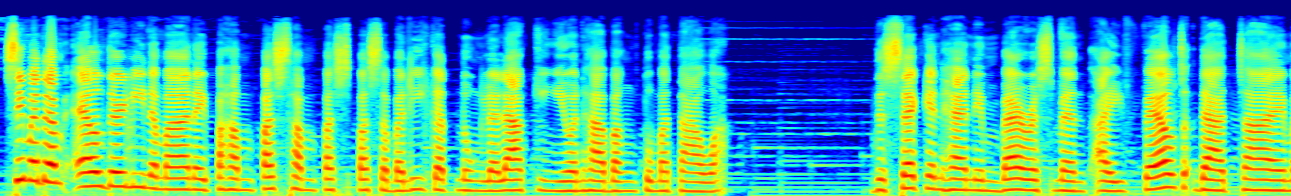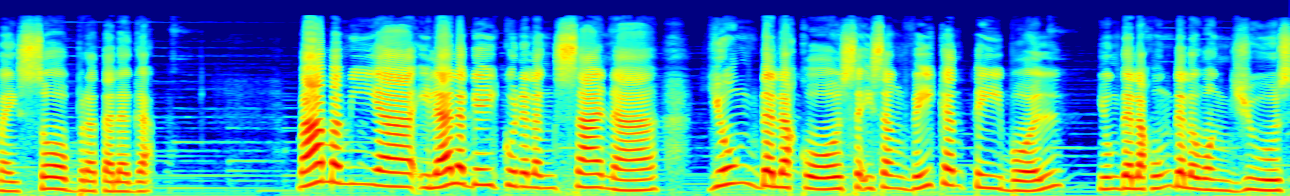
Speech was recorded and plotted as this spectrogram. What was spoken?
Si Madam Elderly naman ay pahampas-hampas pa sa balikat nung lalaking yon habang tumatawa. The second-hand embarrassment I felt that time ay sobra talaga. Mama Mia, ilalagay ko na lang sana yung dala ko sa isang vacant table, yung dala kong dalawang juice,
